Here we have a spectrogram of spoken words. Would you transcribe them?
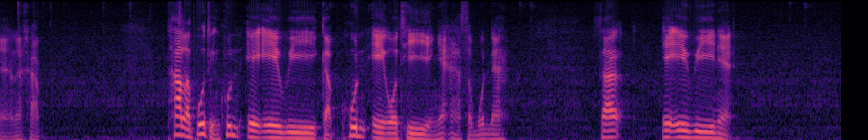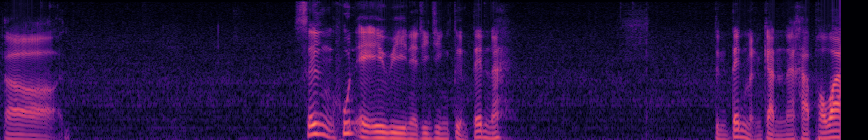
นี่นะครับ ถ้าเราพูดถึงหุ้น AAV กับหุ้น AOT อย่างเงี้ยอะสมมตินะถ้า AAV เนี่ย ซึ่งหุ้น AAV เนี่ยจริง ๆ ตื่นเต้นนะ ตื่นเต้นเหมือนกันนะครับ เพราะว่า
